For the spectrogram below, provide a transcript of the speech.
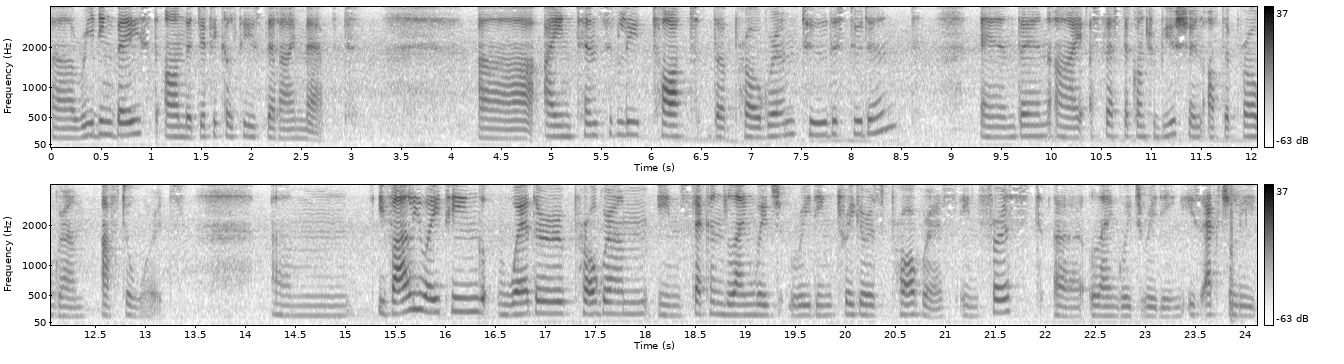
uh, reading based on the difficulties that I mapped. Uh, I intensively taught the program to the student, and then I assess the contribution of the program afterwards. Um, evaluating whether program in second language reading triggers progress in first uh, language reading is actually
